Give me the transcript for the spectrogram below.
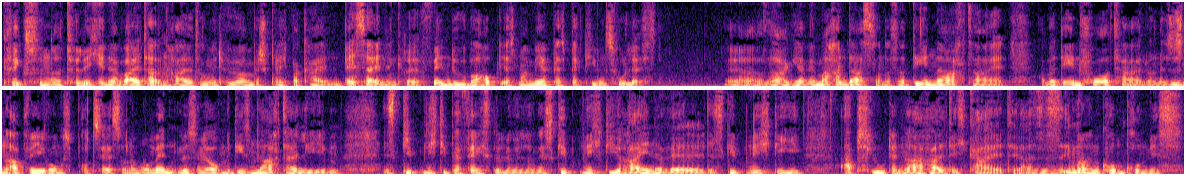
kriegst du natürlich in erweiterten Haltung mit höheren Besprechbarkeiten besser in den Griff, wenn du überhaupt erstmal mehr Perspektiven zulässt ja, sagen, ja, wir machen das und das hat den Nachteil, aber den Vorteil und es ist ein Abwägungsprozess und im Moment müssen wir auch mit diesem Nachteil leben. Es gibt nicht die perfekte Lösung, es gibt nicht die reine Welt, es gibt nicht die absolute Nachhaltigkeit, ja, es ist immer ein Kompromiss.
